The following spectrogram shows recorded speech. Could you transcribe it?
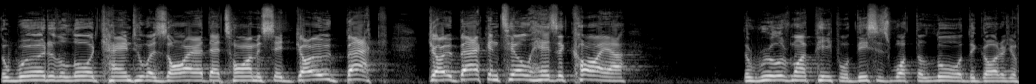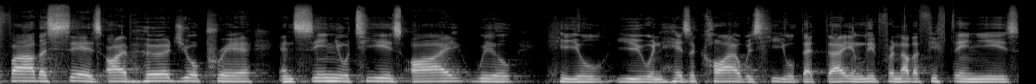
the word of the Lord came to Isaiah at that time and said, Go back, go back and tell Hezekiah, the ruler of my people, this is what the Lord, the God of your father, says I have heard your prayer and seen your tears. I will heal you. And Hezekiah was healed that day and lived for another 15 years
